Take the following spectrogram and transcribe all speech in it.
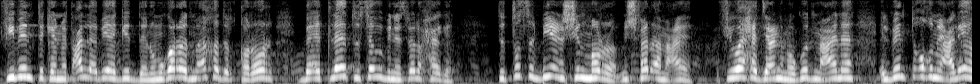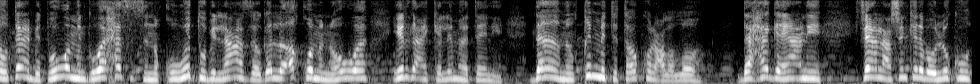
في بنت كان متعلق بيها جدا ومجرد ما اخذ القرار بقت لا تساوي بالنسبة له حاجة. تتصل بيه 20 مرة مش فارقة معاه. وفي واحد يعني موجود معانا البنت أغمي عليها وتعبت وهو من جواه حاسس إن قوته بالله عز وجل أقوى من إن هو يرجع يكلمها تاني. ده من قمة التوكل على الله. ده حاجة يعني فعلا عشان كده بقول لكم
